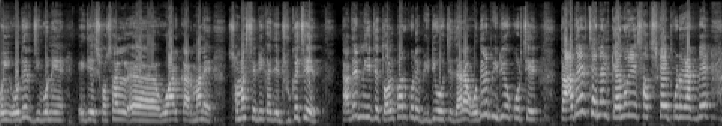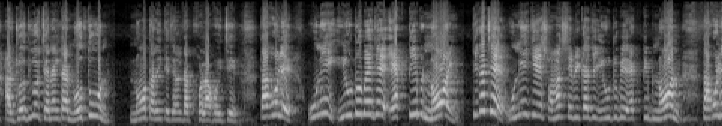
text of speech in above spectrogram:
ওই ওদের জীবনে এই যে সোশ্যাল ওয়ার্কার মানে সমাজসেবিকা যে ঢুকেছে তাদের নিয়ে যে তলপার করে ভিডিও হচ্ছে, যারা ওদের ভিডিও করছে, তাদের চ্যানেল কেন এ সাবস্ক্রাইব করে রাখবে? আর যদিও চ্যানেলটা নতুন, ন তারিখে চ্যানেলটা খোলা হয়েছে, তাহলে উনি ইউটিউবে যে অ্যাক্টিভ নয়, ঠিক আছে? উনি যে সমাজসেবিকা যে ইউটিউবে অ্যাক্টিভ নন, তাহলে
